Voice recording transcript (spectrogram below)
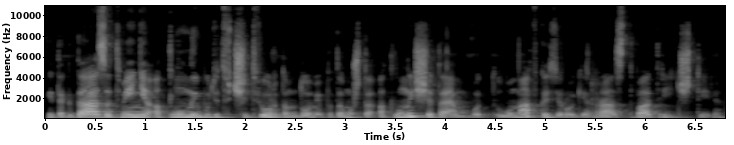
И тогда затмение от Луны будет в четвертом доме, потому что от Луны считаем, вот Луна в Козероге, раз, два, три, четыре.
